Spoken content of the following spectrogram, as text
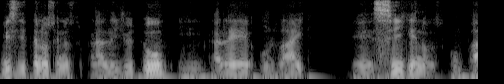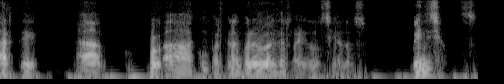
visítanos en nuestro canal de YouTube y dale un like. Eh, síguenos, comparte, ah, ah, comparte la buena nueva del Rey de los Cielos. Bendiciones.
